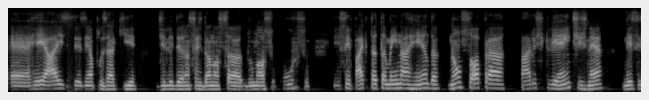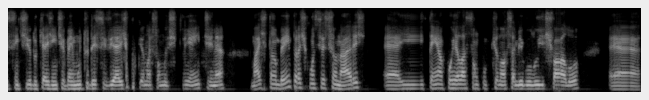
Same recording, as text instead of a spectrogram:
é, reais, exemplos aqui de lideranças da nossa, do nosso curso, isso impacta também na renda, não só pra, para os clientes, né? Nesse sentido que a gente vem muito desse viés, porque nós somos clientes, né? Mas também para as concessionárias, é, e tem a correlação com o que o nosso amigo Luiz falou, é,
